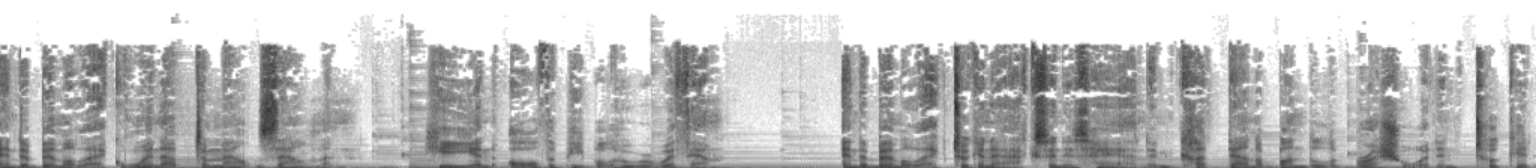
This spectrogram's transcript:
And Abimelech went up to Mount Zalmon, he and all the people who were with him. And Abimelech took an axe in his hand and cut down a bundle of brushwood and took it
